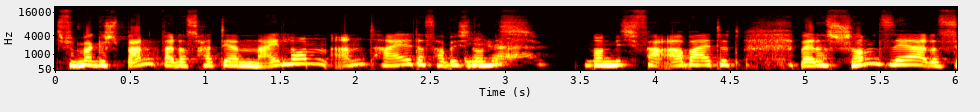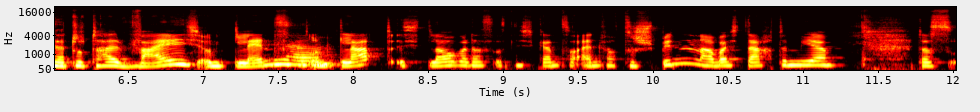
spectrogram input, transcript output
Ich bin mal gespannt, weil das hat ja einen Nylon-Anteil. Das habe ich noch Ja. nicht noch nicht verarbeitet, weil das schon sehr, das ist ja total weich und glänzend Ja. und glatt. Ich glaube, das ist nicht ganz so einfach zu spinnen, aber ich dachte mir, das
